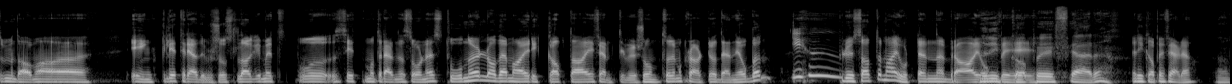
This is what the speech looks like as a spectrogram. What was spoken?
de da med egentlig på- sitt mot Raunes Årnes 2-0, og de har rykka opp da i femtedivisjon. Så de klarte jo den jobben. Juhu! Pluss at de har gjort en bra jobb Rykka opp i fjerde. Rykka opp i fjerde, ja. Ja.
